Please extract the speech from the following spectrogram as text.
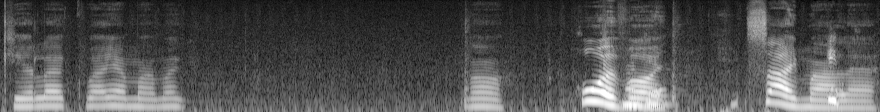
Kérlek, várjál már meg. Na. Hol vagy? Szállj már Itt. le.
